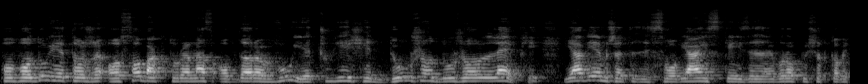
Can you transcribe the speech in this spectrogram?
powoduje to, że osoba, która nas obdarowuje, czuje się dużo, dużo lepiej. Ja wiem, że te słowiańskiej z Europy Środkowej,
